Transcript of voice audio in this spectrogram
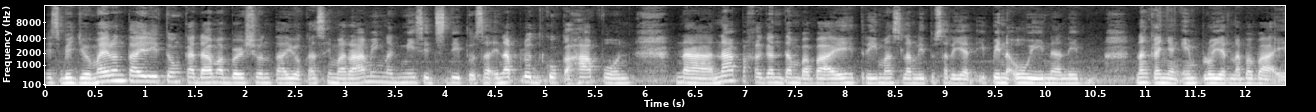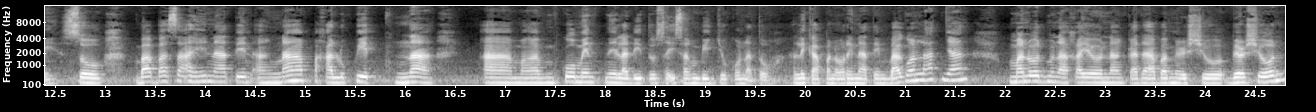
This video, mayroon tayo ditong kadama version tayo kasi maraming nag-message dito sa in-upload ko kahapon na napakagandang babae, 3 months lang dito sa Riyadh, ipinauwi na ni, ng kanyang employer na babae. So, babasahin natin ang napakalupit na ah, mga comment nila dito sa isang video ko na to. Halika, panoorin natin. Bago ang lahat niyan, manood muna kayo ng kadaba version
